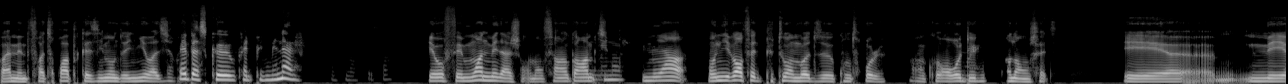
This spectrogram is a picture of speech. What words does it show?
Ouais, même x3, quasiment 2,5, on va dire. Oui, parce que vous faites plus de ménage. Et on fait moins de ménage. On en fait encore un petit peu moins. On y va en fait plutôt en mode euh, contrôle, encore en rôle de non en fait. Et euh, mais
